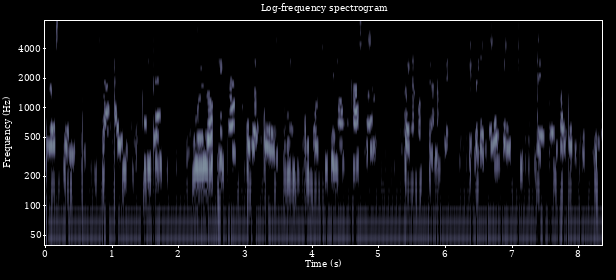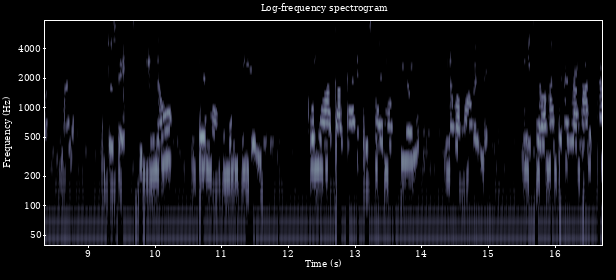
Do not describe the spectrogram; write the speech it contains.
Lo siento. O sea, hay compras muy lógicas, pero eh, en muchísimos casos son emocionales. Y sobre todo que de compra compulsiva. ¿vale? Entonces, si no vemos muy bien cómo atacar esa emoción, no vamos a vender. Y se va a mantener la marca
